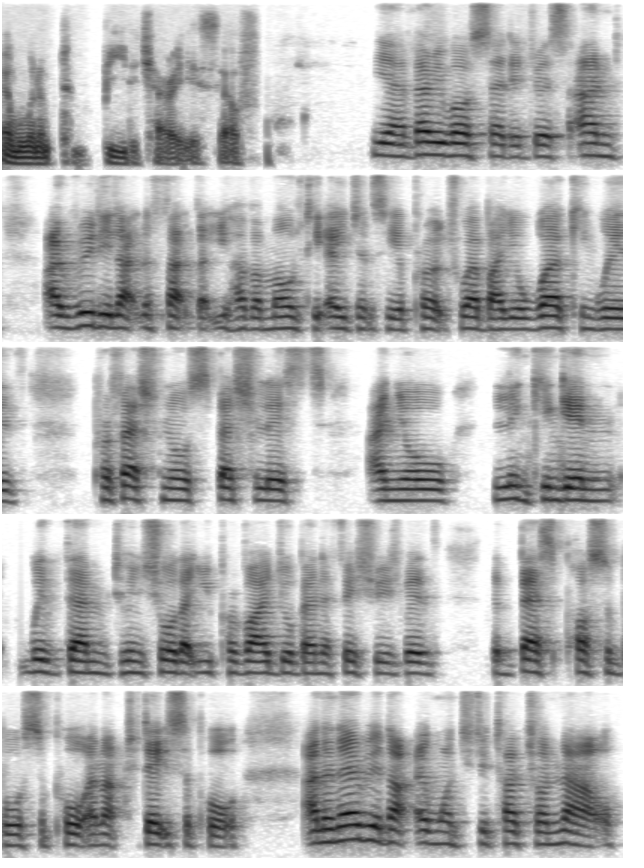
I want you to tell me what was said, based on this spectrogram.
and we want them to be the charity itself. Yeah, very well said, Idris. And I really like the fact that you have a multi agency approach whereby you're working with professionals, specialists, and you're linking in with them to ensure that you provide your beneficiaries with the best possible support and up to date support. And an area that I wanted to touch on now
